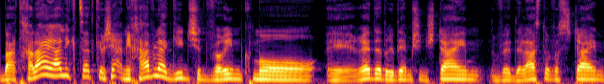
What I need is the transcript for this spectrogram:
בהתחלה היה לי קצת קשה, אני חייב להגיד שדברים כמו uh, Red Dead Redemption 2 ו-The Last of Us 2,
